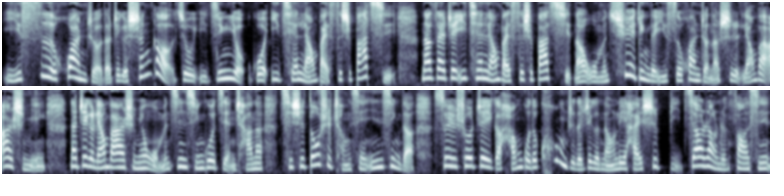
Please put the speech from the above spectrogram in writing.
疑似患者的这个申告就已经有过一千两百四十八起。那在这一千两百四十八起呢，我们确定的疑似患者呢是两百二十名。那这个两百二十名，我们进行过检查呢，其实都是呈现阴性的。所以说，这个韩国的控制的这个能力还是比较让人放心。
